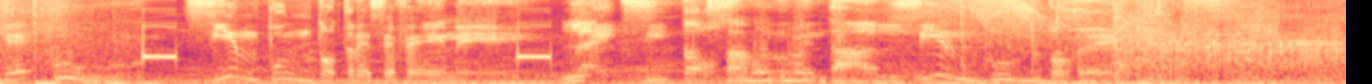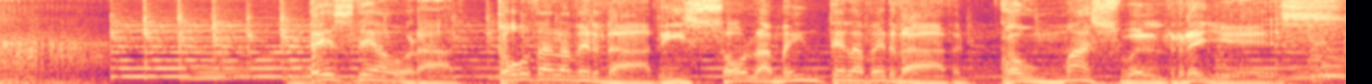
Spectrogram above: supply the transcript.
WKQ 100.3 FM. La exitosa Monumental 100.3. Desde ahora, toda la verdad y solamente la verdad con Maxwell Reyes.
